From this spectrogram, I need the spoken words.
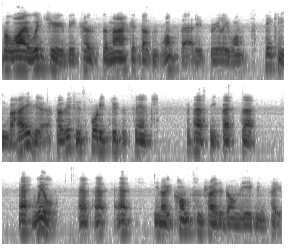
but why would you? Because the market doesn't want that. It really wants peaking behaviour. So this is 42% capacity factor at will, at, at, at you know, concentrated on the evening peak.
